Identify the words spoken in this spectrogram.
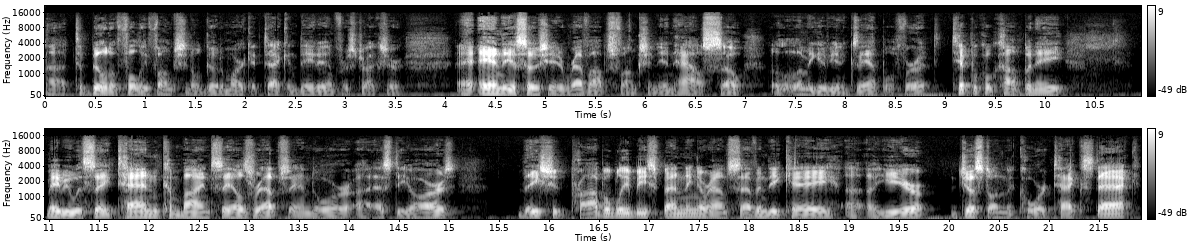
uh, to build a fully functional go to market tech and data infrastructure and the associated RevOps function in house. So let me give you an example. For a typical company, maybe with say 10 combined sales reps and or uh, SDRs, they should probably be spending around 70k a, a year just on the core tech stack,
